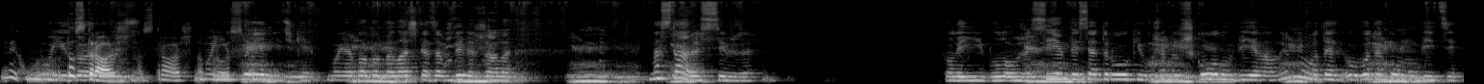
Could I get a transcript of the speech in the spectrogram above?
Не. Мої То страшно, страшно Мої просто. фенічки. Моя баба Милашка завжди держала на старості вже. Коли їй було вже 70 років, вже ми в школу бігали. Ну, в такому віці.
